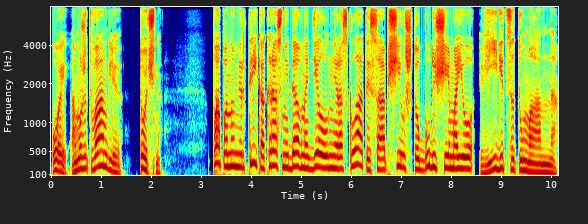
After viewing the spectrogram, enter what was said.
Ой, а может, в Англию? Точно. Папа номер три как раз недавно делал мне расклад и сообщил, что будущее мое видится туманно.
